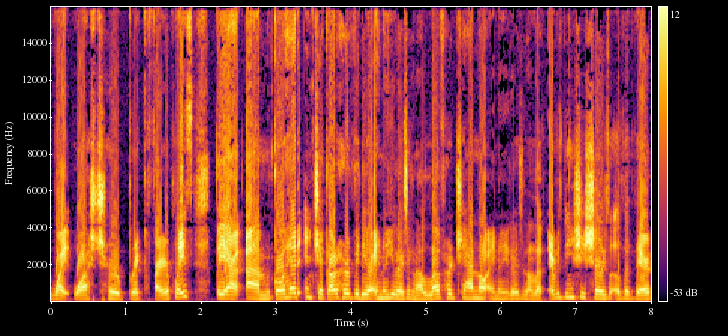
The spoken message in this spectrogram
whitewashed her brick fireplace. But yeah, um, go ahead and check out her video. I know you guys are going to love her channel. I know you guys are going to love everything she shares over there.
